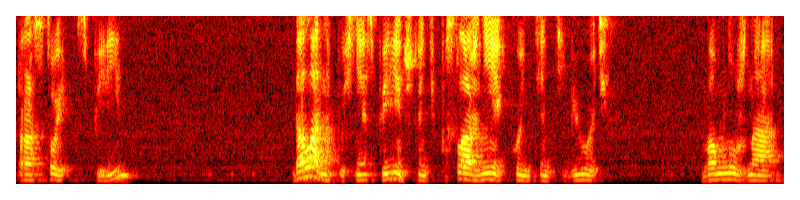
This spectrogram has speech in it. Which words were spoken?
простой аспирин, да ладно, пусть не аспирин, что-нибудь посложнее, какой-нибудь антибиотик, вам нужно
